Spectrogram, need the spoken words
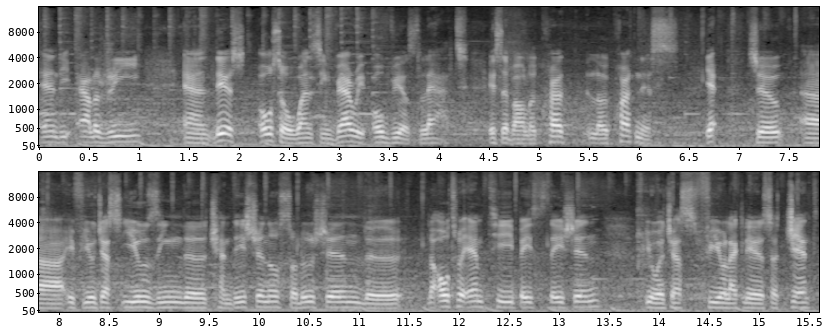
anti-allergy. And there's also one thing very obvious that is about the, quietness yeah, so uh, if you're just using the traditional solution, the, the auto empty base station, you will just feel like there's a gent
